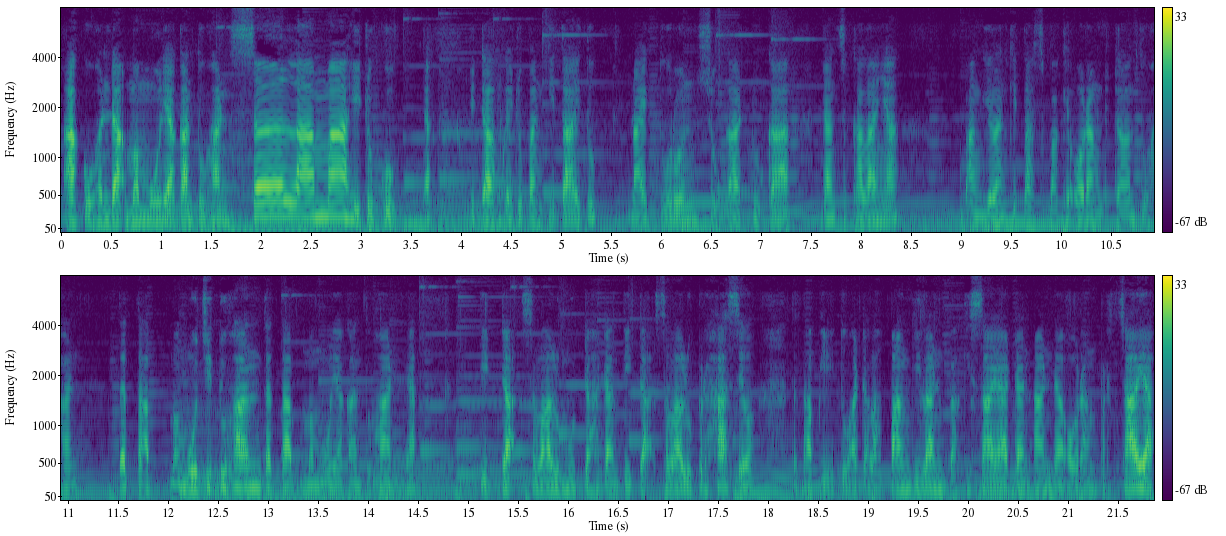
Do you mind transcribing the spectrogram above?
Aku hendak memuliakan Tuhan selama hidupku. Ya, di dalam kehidupan kita itu naik turun, suka duka dan segalanya panggilan kita sebagai orang di dalam Tuhan tetap memuji Tuhan, tetap memuliakan Tuhan ya. Tidak selalu mudah dan tidak selalu berhasil, tetapi itu adalah panggilan bagi saya dan Anda orang percaya.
